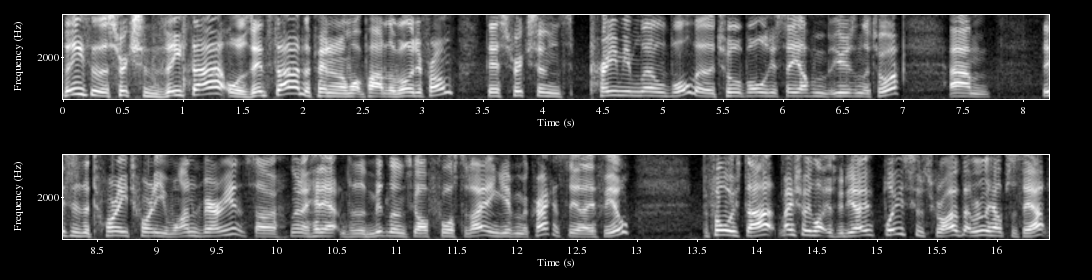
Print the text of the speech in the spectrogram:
These are the Srixon Z-Star or Z-Star, depending on what part of the world you're from. They're Srixon's premium level ball. They're the tour balls you see often used on the tour. Um, this is the 2021 variant, so I'm going to head out into the Midlands Golf Course today and give them a crack and see how they feel. Before we start, make sure you like this video. Please subscribe, that really helps us out.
